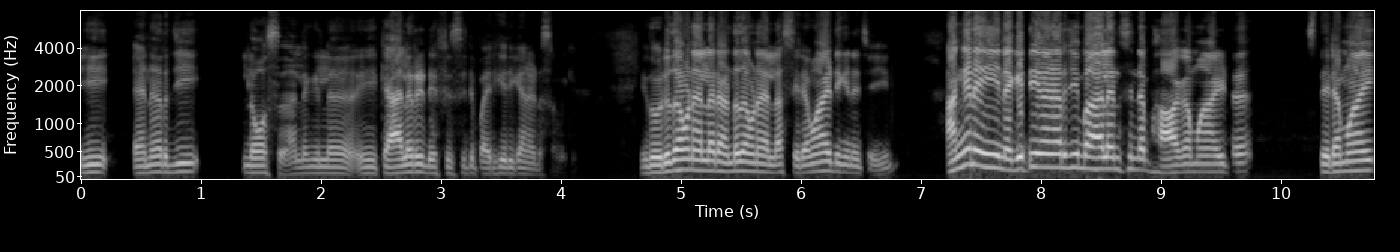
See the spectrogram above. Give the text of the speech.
ഈ എനർജി ലോസ് അല്ലെങ്കിൽ ഈ കാലറി ഡെഫിസിറ്റ് പരിഹരിക്കാനായിട്ട് ശ്രമിക്കും. ഇത് ഒരു തവണയല്ല രണ്ട് തവണയല്ല സ്ഥിരമായിട്ട് ഇങ്ങനെ ചെയ്യും. അങ്ങനെ ഈ നെഗറ്റീവ് എനർജി ബാലൻസിന്റെ ഭാഗമായിട്ട് സ്ഥിരമായി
